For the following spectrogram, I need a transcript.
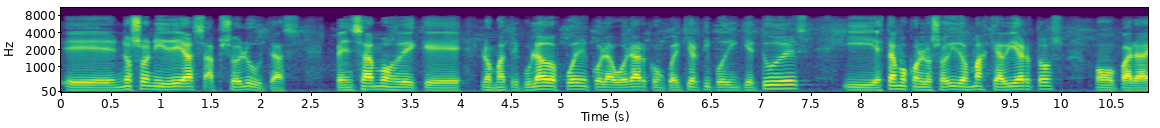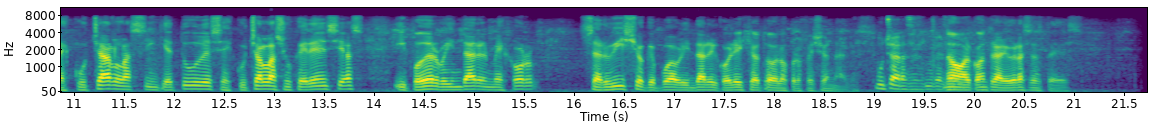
eh, no son ideas absolutas. Pensamos de que los matriculados pueden colaborar con cualquier tipo de inquietudes y estamos con los oídos más que abiertos como para escuchar las inquietudes, escuchar las sugerencias y poder brindar el mejor servicio que pueda brindar el colegio a todos los profesionales. Muchas gracias, Andrés. No, al contrario, gracias a ustedes.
